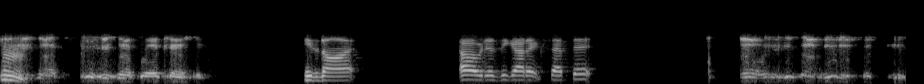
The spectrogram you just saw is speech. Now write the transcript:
Hmm. He's not. He's not broadcasting. He's not. Oh, does he got to accept it? No, he's not muted, but his,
